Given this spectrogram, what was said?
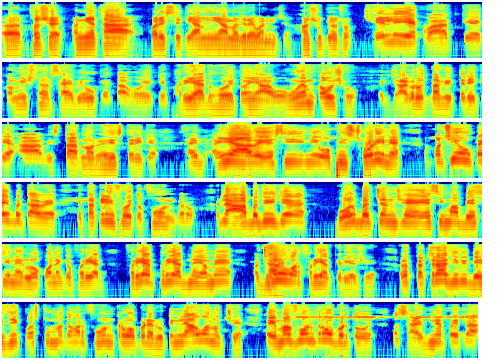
થશે. અન્યથા પરિસ્થિતિ આમની આમ જ રહેવાની છે. હા, શું કહો છો? છેલ્લી એક વાત કે કમિશનર સાહેબ એવું કહેતા હોય કે ફરિયાદ હોય તો અહીંયા આવો. હું એમ કહું છું, એક જાગૃત નાગરિક તરીકે, આ વિસ્તારનો રહીશ તરીકે, સાહેબ, અહીંયા આવે એસી ની ઓફિસ છોડીને, પછી એવું કઈ બતાવે કે તકલીફ હોય તો ફોન કરો. એટલે આ બધી જે બોલ બચ્ચન છે, એસીમાં બેસીને લોકોને કે ફરિયાદ ફરિયાદ ફરિયાદ નહીં, અમે હજારો વાર ફરિયાદ કરીએ છીએ. હવે કચરા જેવી બેઝિક વસ્તુમાં તમારે ફોન કરવો પડે રૂટીનલી આવવાનું જ છે. તો એમાં ફોન કરવો પડતો હોય, તો સાહેબને એટલા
